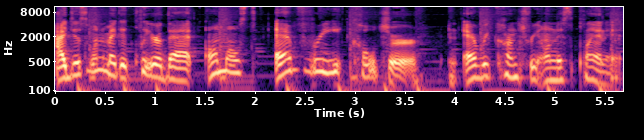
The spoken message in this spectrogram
I just want to make it clear that almost every culture in every country on this planet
